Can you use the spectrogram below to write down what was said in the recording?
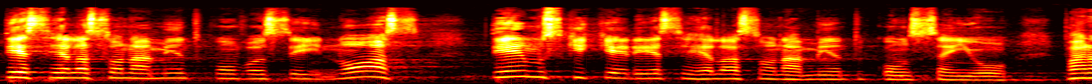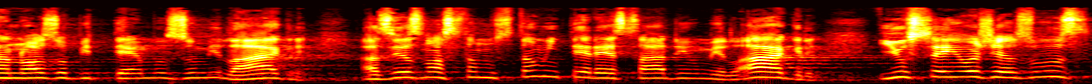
ter esse relacionamento com você e nós temos que querer esse relacionamento com o Senhor para nós obtermos o um milagre. Às vezes nós estamos tão interessados em um milagre e o Senhor Jesus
